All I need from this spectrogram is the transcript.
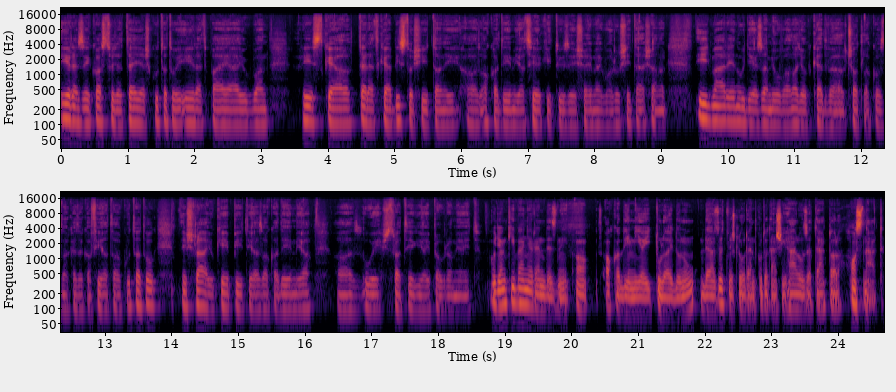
Érezzék azt, hogy a teljes kutatói életpályájukban részt kell, teret kell biztosítani az akadémia célkitűzései megvalósításának. Így már én úgy érzem, jóval nagyobb kedvel csatlakoznak ezek a fiatal kutatók, és rájuk építi az akadémia az új stratégiai programjait. Hogyan kívánja rendezni az akadémiai tulajdonú, de az Ötvös Lórend kutatási hálózat által használt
